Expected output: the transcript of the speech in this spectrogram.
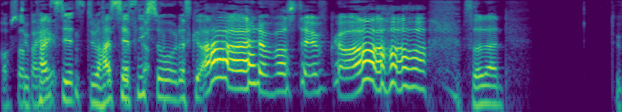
Außer Du kannst jetzt, du hast jetzt nicht so das, Ge- ah, da war Stefka, ah, sondern du,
